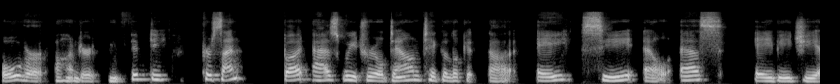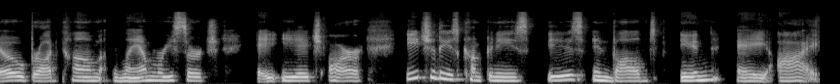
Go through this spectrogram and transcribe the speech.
over 150%. But as we drill down, take a look at uh, ACLS, AVGO, Broadcom, Lam Research, AEHR. Each of these companies is involved in AI.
